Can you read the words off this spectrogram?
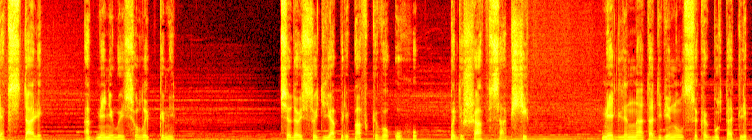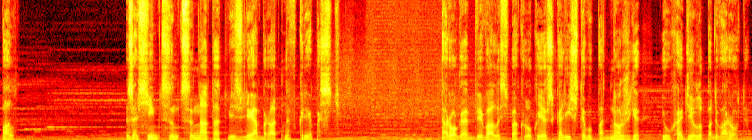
Все встали, обмениваясь улыбками. Седой судья, припав к его уху, подышав, сообщив, медленно отодвинулся, как будто отлипал. Засим Цинцината отвезли обратно в крепость. Дорога обвивалась вокруг ее скалистого подножья и уходила под ворота.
